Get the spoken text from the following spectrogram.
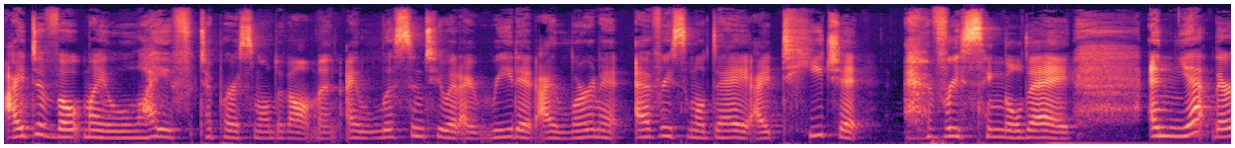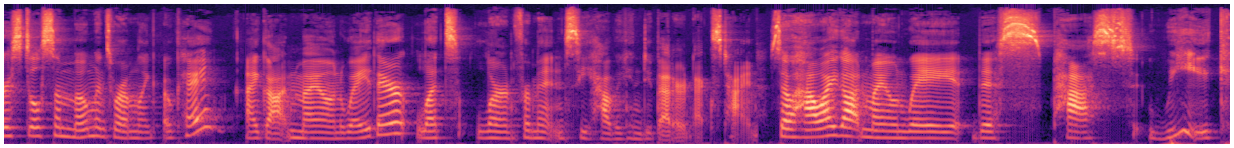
I devote my life to personal development. I listen to it, I read it, I learn it every single day. I teach it every single day. And yet there are still some moments where I'm like, okay, I got in my own way there. Let's learn from it and see how we can do better next time. So, how I got in my own way this past week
